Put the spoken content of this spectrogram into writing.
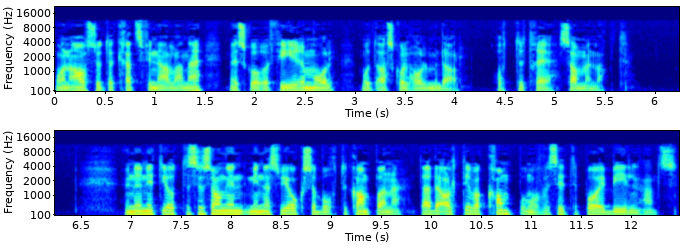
og han avslutta kretsfinalene med å skåre fire mål mot Askvoll Holmedal, 8-3 sammenlagt. Under 98-sesongen minnes vi også bortekampene, der det alltid var kamp om å få sitte på i bilen hans.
